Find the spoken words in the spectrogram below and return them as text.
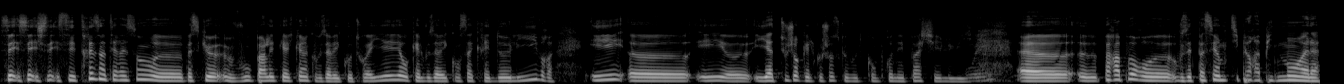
c'est très intéressant euh, parce que vous parlez de quelqu'un que vous avez côtoyé, auquel vous avez consacré deux livres, et, euh, et euh, il y a toujours quelque chose que vous ne comprenez pas chez lui. par rapport, vous êtes passé un petit peu rapidement à la,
